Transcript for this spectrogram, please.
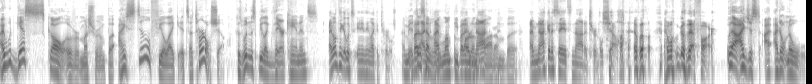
I would guess skull over mushroom, but I still feel like it's a turtle shell. Because wouldn't this be like their cannons? I don't think it looks anything like a turtle. shell. I mean, it But does I'm- have a I'm- lumpy part I'm on not- the bottom, but I'm not going to say it's not a turtle shell. I will. I won't go that far. well, I just I, I don't know.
